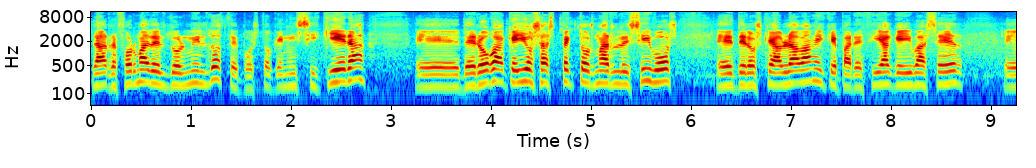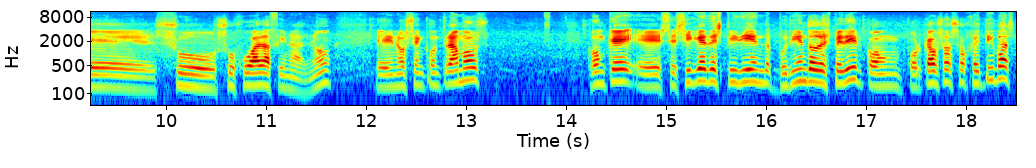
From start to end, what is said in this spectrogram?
la reforma del 2012, puesto que ni siquiera eh, deroga aquellos aspectos más lesivos eh, de los que hablaban y que parecía que iba a ser eh, su, jugada final. nos encontramos con que se sigue pudiendo despedir con, por causas objetivas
